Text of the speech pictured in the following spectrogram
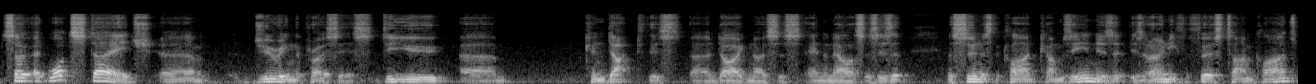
So at what stage um, during the process do you um, conduct this uh, diagnosis and analysis? Is it as soon as the client comes in? Is it, is it only for first-time clients?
